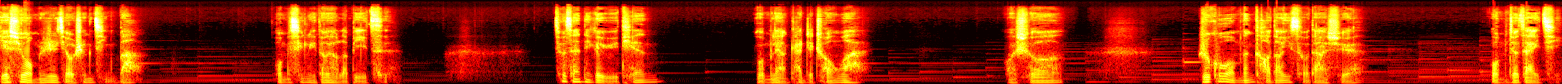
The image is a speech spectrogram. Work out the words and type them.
也许我们日久生情吧，我们心里都有了彼此。就在那个雨天，我们俩看着窗外。我说：“如果我们能考到一所大学，我们就在一起。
